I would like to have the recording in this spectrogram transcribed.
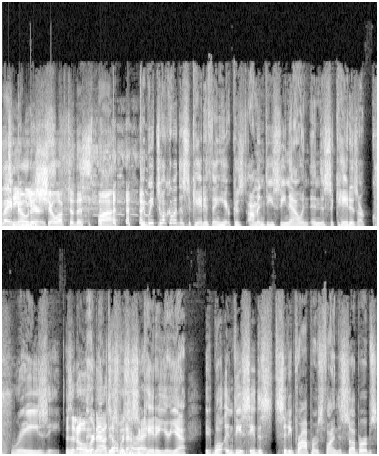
how do they know years. to show up to this spot? Did we talk about the cicada thing here? Because I'm in DC now, and, and the cicadas are crazy. Is it over The- now? It's this over was now, the right? cicada year. Yeah. It- well, in DC, the city proper was fine. The suburbs,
